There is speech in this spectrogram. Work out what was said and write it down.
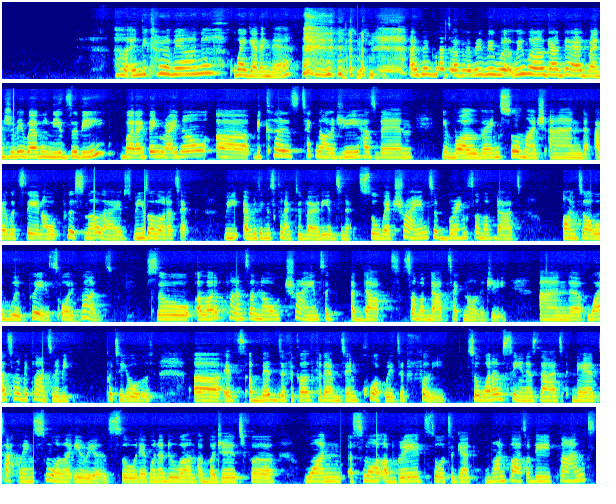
Uh, In the Caribbean, we're getting there. I think we're definitely we will we will get there eventually where we need to be. But I think right now, uh, because technology has been evolving so much, and I would say in our personal lives, we use a lot of tech. We everything is connected via the internet. So we're trying to bring some of that onto our workplace or the plants. So a lot of plants are now trying to adapt some of that technology. And uh, while some of the plants may be pretty old, uh, it's a bit difficult for them to incorporate it fully. So what I'm seeing is that they're tackling smaller areas. So they're going to do um, a budget for one, a small upgrade. So to get one part of the plant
